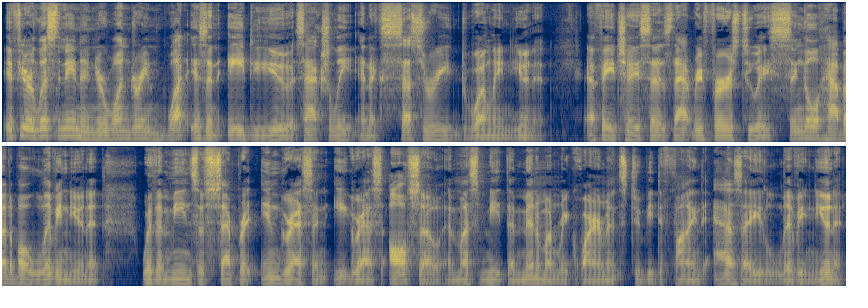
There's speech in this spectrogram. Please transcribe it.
If you're listening and you're wondering what is an ADU, it's actually an accessory dwelling unit. FHA says that refers to a single habitable living unit with a means of separate ingress and egress. Also, it must meet the minimum requirements to be defined as a living unit.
